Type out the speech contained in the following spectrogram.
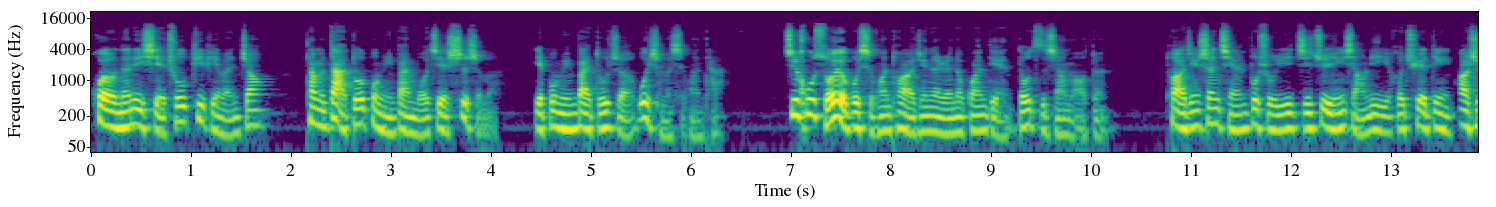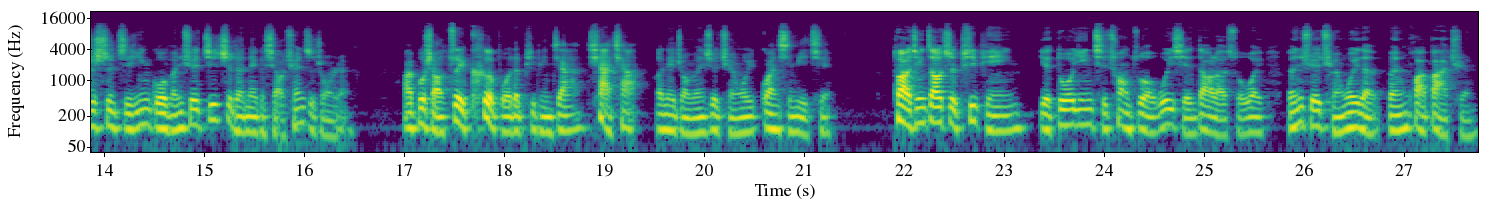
或有能力写出批评文章。他们大多不明白《魔戒》是什么，也不明白读者为什么喜欢它。几乎所有不喜欢托尔金的人的观点都自相矛盾。托尔金生前不属于极具影响力和确定二十世纪英国文学机制的那个小圈子中人，而不少最刻薄的批评家恰恰和那种文学权威关系密切。托尔金遭致批评，也多因其创作威胁到了所谓文学权威的文化霸权。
